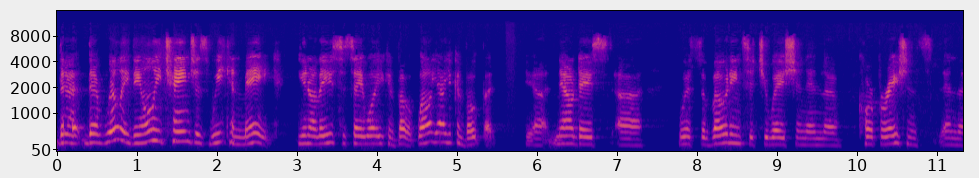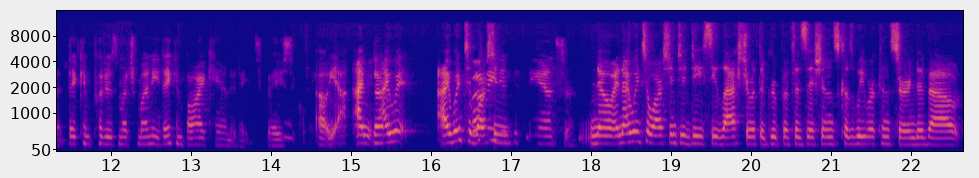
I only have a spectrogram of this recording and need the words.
the the really the only changes we can make you know they used to say well you can vote well yeah you can vote but yeah nowadays uh, with the voting situation and the corporations and the, they can put as much money they can buy candidates basically oh yeah i so, i went I went to Washington. The answer. No, and I went to Washington D.C. last year with a group of physicians because we were concerned about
